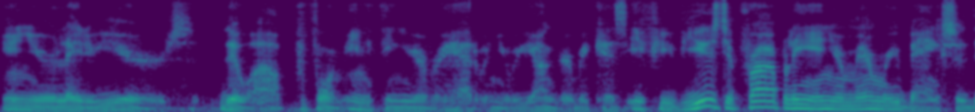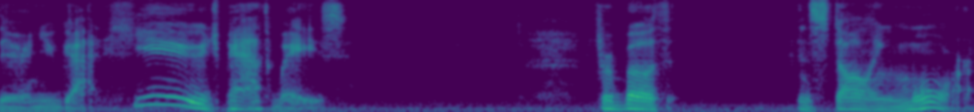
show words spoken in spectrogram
in your later years that will outperform anything you ever had when you were younger. Because if you've used it properly and your memory banks are there and you've got huge pathways for both installing more,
